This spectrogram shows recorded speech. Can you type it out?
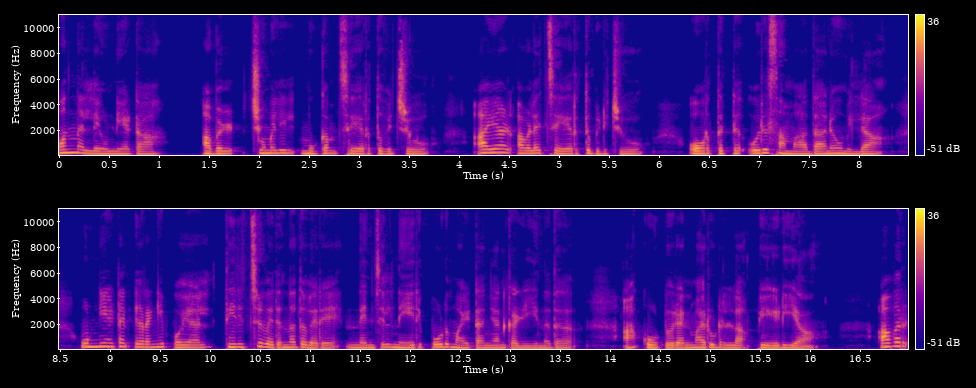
ഒന്നല്ലേ ഉണ്ണിയേട്ടാ. അവൾ ചുമലിൽ മുഖം ചേർത്ത് വെച്ചു. അയാൾ അവളെ ചേർത്ത് പിടിച്ചു. ഓർത്തിട്ട് ഒരു സമാധാനവുമില്ല. ഉണ്ണിയേട്ടൻ ഇറങ്ങിപ്പോയാൽ തിരിച്ചു വരുന്നതുവരെ നെഞ്ചിൽ നേരിപ്പോടുമായിട്ടാണ് ഞാൻ കഴിയുന്നത്. ആ കൂട്ടൂരന്മാരോടുള്ള പേടിയാ. അവർ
